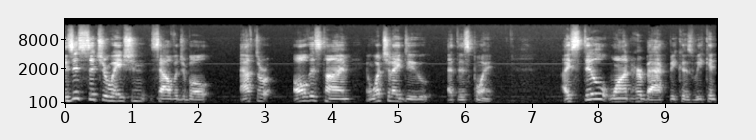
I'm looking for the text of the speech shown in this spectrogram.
Is this situation salvageable after all this time, and what should I do at this point? I still want her back because we can,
